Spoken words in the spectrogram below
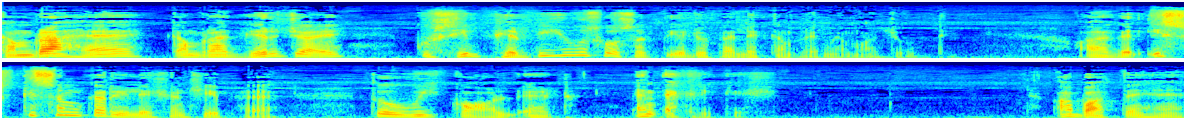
کمرہ ہے کمرہ گر جائے کسی پھر بھی یوز ہو سکتی ہے جو پہلے کمرے میں موجود تھی اور اگر اس قسم کا ریلیشن شپ ہے تو we called it an aggregation اب آتے ہیں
